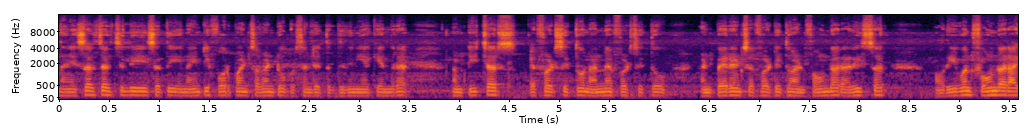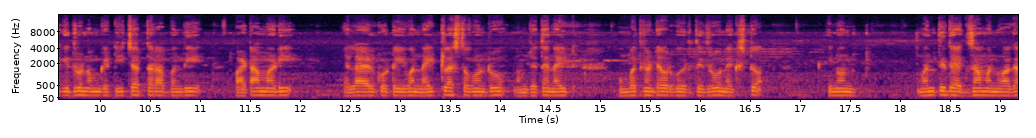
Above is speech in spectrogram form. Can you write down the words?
ನಾನು ಎಸ್ ಎಲ್ ಸಿಲಿ ಈ ಸತಿ ninety four point seven two percentage ತೆಗೆದಿದ್ದೀನಿ ಯಾಕೆಂದರೆ ನಮ್ಮ ಟೀಚರ್ಸ್ ಎಫರ್ಟ್ಸ್ ಇತ್ತು, ನನ್ನ ಎಫರ್ಟ್ಸ್ ಇತ್ತು ಆ್ಯಂಡ್ ಪೇರೆಂಟ್ಸ್ ಎಫರ್ಟ್ ಇತ್ತು ಆ್ಯಂಡ್ ಫೌಂಡರ್ ಹರೀಶ್ ಸರ್ ಅವ್ರು ಈವನ್ ಫೌಂಡರ್ ಆಗಿದ್ದರು ನಮಗೆ ಟೀಚರ್ ಥರ ಬಂದು ಪಾಠ ಮಾಡಿ ಎಲ್ಲ ಹೇಳ್ಕೊಟ್ಟು ಈವನ್ ನೈಟ್ ಕ್ಲಾಸ್ ತೊಗೊಂಡ್ರು. ನಮ್ಮ ಜೊತೆ ನೈಟ್ ಒಂಬತ್ತು ಗಂಟೆವರೆಗೂ ಇರ್ತಿದ್ರು. ನೆಕ್ಸ್ಟ್ ಇನ್ನೊಂದು ಮಂತ್ ಇದೆ ಎಕ್ಸಾಮ್ ಅನ್ನುವಾಗ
